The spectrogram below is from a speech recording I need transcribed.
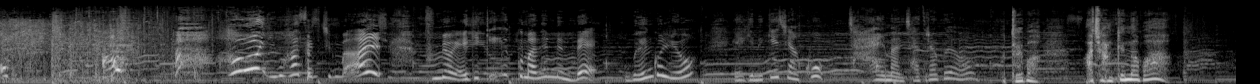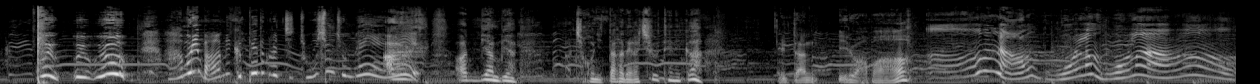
어? 아우, 아우, 이 화상 정말 분명 애기 깨겠구만 했는데 웬걸요? 애기는 깨지 않고 잘만 자더라고요. 어, 대박. 아직 안 깼나 봐. 으유. 아무리 마음이 급해도 그렇지 조심 좀 해. 아, 아 미안 미안. 아, 저건 이따가 내가 치울 테니까 일단 이리 와봐. 음, 나 몰라 몰라.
